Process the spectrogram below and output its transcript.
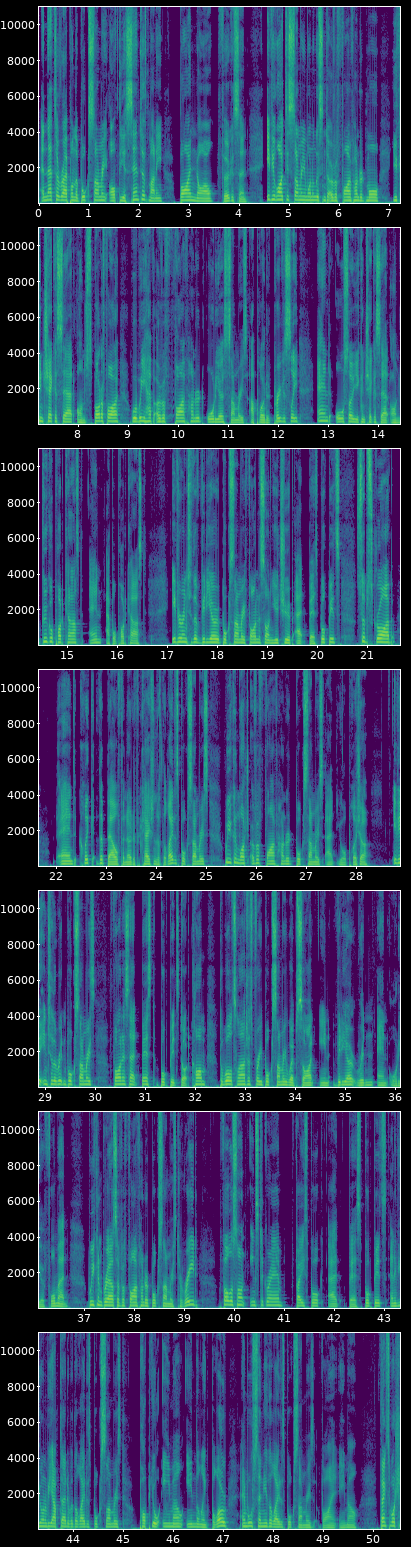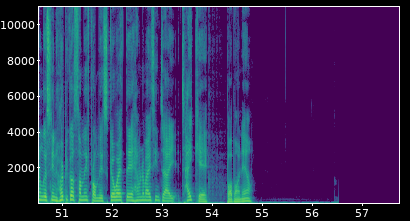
And that's a wrap on the book summary of The Ascent of Money by Niall Ferguson. If you like this summary and want to listen to over 500 more, you can check us out on Spotify, where we have over 500 audio summaries uploaded previously, and also you can check us out on Google Podcast and Apple Podcast. If you're into the video book summary, find us on YouTube at Best Book Bits. Subscribe and click the bell for notifications of the latest book summaries, where you can watch over 500 book summaries at your pleasure. If you're into the written book summaries, find us at bestbookbits.com, the world's largest free book summary website in video, written, and audio format, you can browse over 500 book summaries to read. Follow us on Instagram, Facebook at Best Book Bits. And if you want to be updated with the latest book summaries, pop your email in the link below and we'll send you the latest book summaries via email. Thanks for watching and listening. Hope you got something from this. Go out there, have an amazing day. Take care. Bye bye now.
